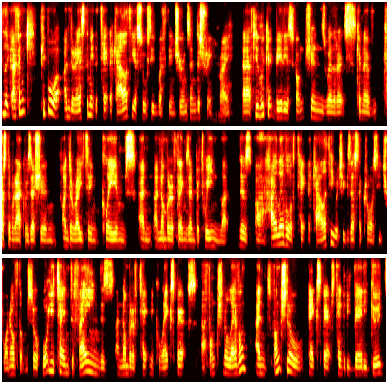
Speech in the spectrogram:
look, I think people underestimate the technicality associated with the insurance industry, right? Uh, if you look at various functions, whether it's kind of customer acquisition, underwriting, claims, and a number of things in between, like there's a high level of technicality which exists across each one of them. So what you tend to find is a number of technical experts at a functional level, and functional experts tend to be very good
